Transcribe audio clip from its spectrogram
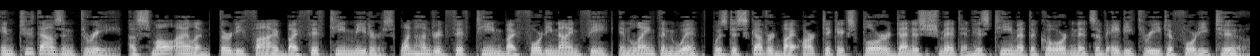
In 2003, a small island, 35 by 15 meters (115 by 49 feet) in length and width, was discovered by Arctic explorer Dennis Schmidt and his team at the coordinates of 83 to 42.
